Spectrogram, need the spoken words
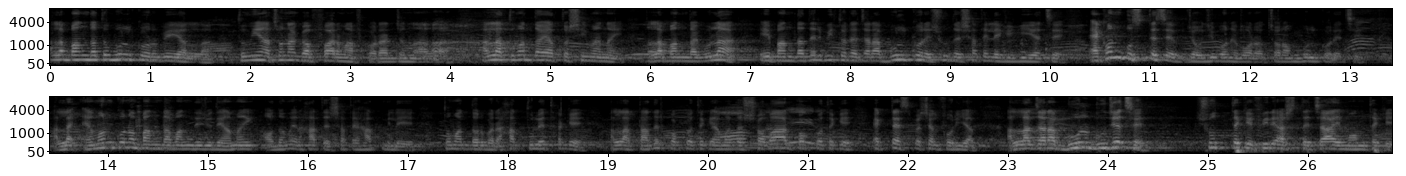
আল্লাহ, বান্দা তো ভুল করবেই আল্লাহ। তুমি আছো না গফফার, মাফ করার জন্য আল্লাহ। আল্লাহ, তোমার দয়ার তো সীমা নাই। আল্লাহ, বান্দাগুলা, এই বান্দাদের ভিতরে যারা ভুল করে সুদের সাথে লেগে গিয়েছে, এখন বুঝতেছে যে জীবনে বড় চরম ভুল করেছে। আল্লাহ, এমন কোনো বান্দা বান্দি যদি আমি অদমের হাতের সাথে হাত মিলিয়ে তোমার দরবারে হাত তুলে থাকে, আল্লাহ তাদের পক্ষ থেকে, আমাদের সবার পক্ষ থেকে একটা স্পেশাল ফরিয়াদ। আল্লাহ, যারা ভুল বুঝেছে, সুদ থেকে ফিরে আসতে চায় মন থেকে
